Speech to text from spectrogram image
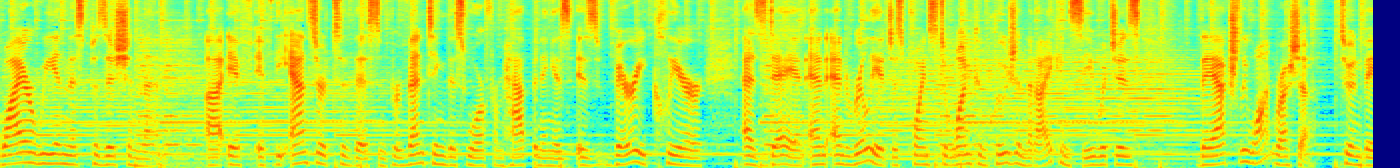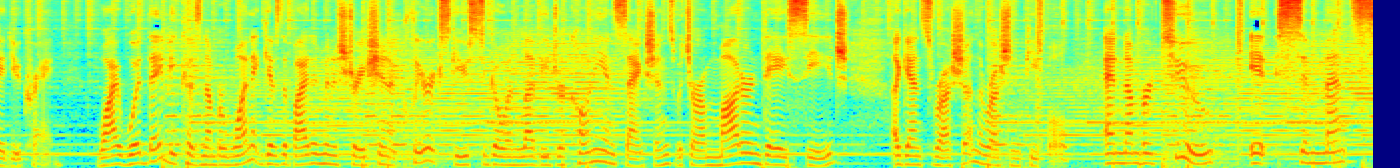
why are we in this position then? Uh, if, if the answer to this and preventing this war from happening is, is very clear as day. And, and, and really, it just points to one conclusion that I can see, which is they actually want Russia to invade Ukraine. Why would they? Because number one, it gives the Biden administration a clear excuse to go and levy draconian sanctions, which are a modern day siege against Russia and the Russian people. And number two, it cements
